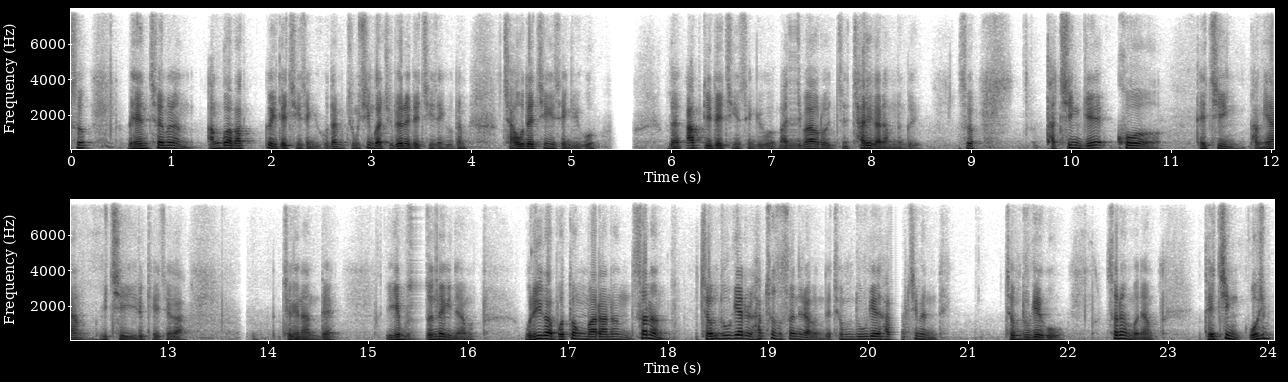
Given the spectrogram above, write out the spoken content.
그래서 맨 처음에는 안과 밖의 대칭이 생기고, 그 다음에 중심과 주변의 대칭이 생기고, 그 다음에 좌우 대칭이 생기고, 그 다음에 앞뒤 대칭이 생기고, 마지막으로 이제 자리가 남는 거예요. 그래서 닫힌 게 코어, 대칭, 방향, 위치 이렇게 제가 정해놨는데 이게 무슨 얘기냐면 우리가 보통 말하는 선은 점 두 개를 합쳐서 선이라고 하는데 점 두 개 합치면 점 두 개고 선은 뭐냐면 대칭, 50도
